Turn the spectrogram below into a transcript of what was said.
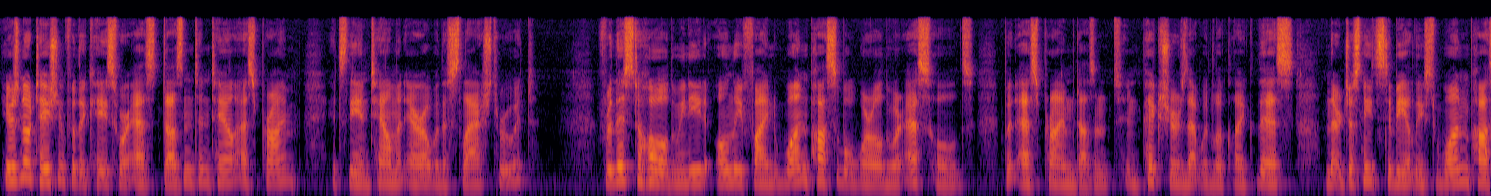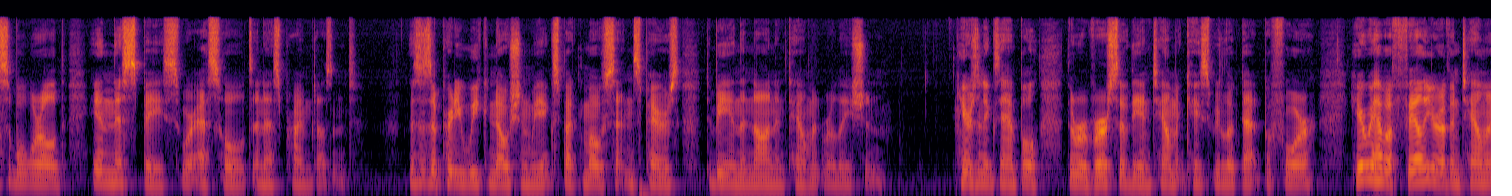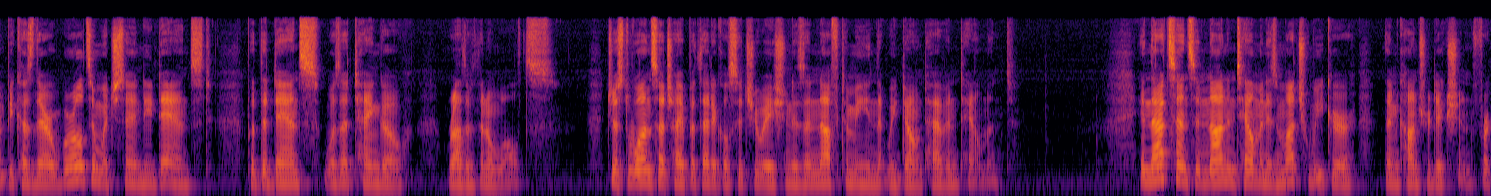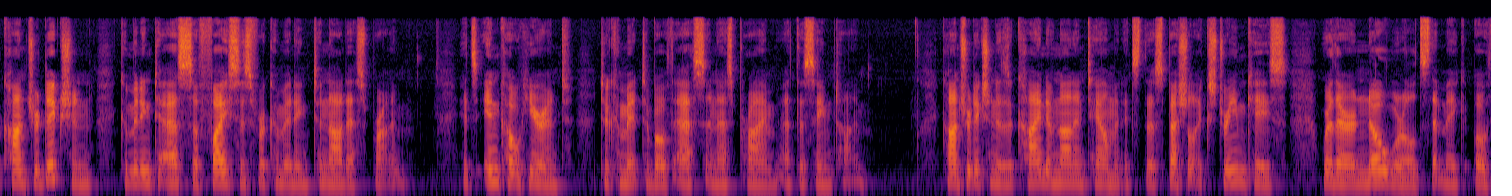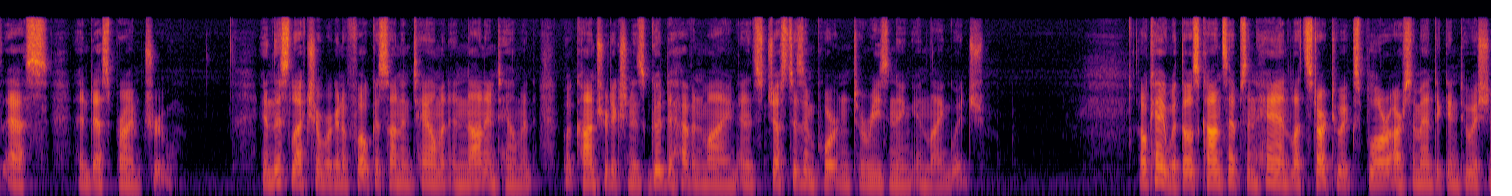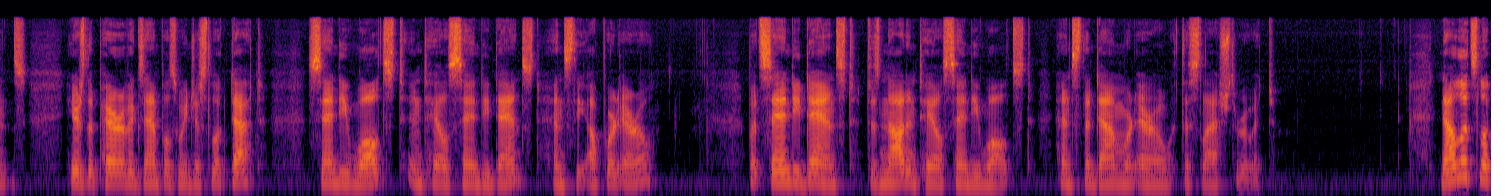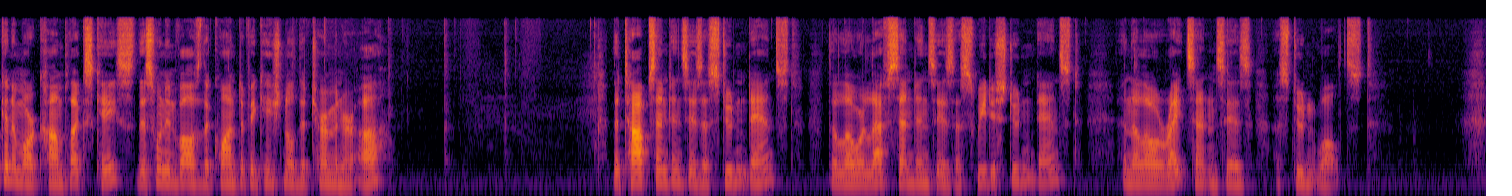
Here's notation for the case where S doesn't entail S prime. It's the entailment arrow with a slash through it. For this to hold, we need only find one possible world where S holds, but S prime doesn't. In pictures, that would look like this, and there just needs to be at least one possible world in this space where S holds and S prime doesn't. This is a pretty weak notion. We expect most sentence pairs to be in the non-entailment relation. Here's an example, the reverse of the entailment case we looked at before. Here we have a failure of entailment because there are worlds in which Sandy danced, but the dance was a tango rather than a waltz. Just one such hypothetical situation is enough to mean that we don't have entailment. In that sense, a non-entailment is much weaker than contradiction. For contradiction, committing to S suffices for committing to not S prime. It's incoherent to commit to both S and S prime at the same time. Contradiction is a kind of non-entailment. It's the special extreme case where there are no worlds that make both S and S prime true. In this lecture, we're going to focus on entailment and non-entailment, but contradiction is good to have in mind, and it's just as important to reasoning in language. Okay, with those concepts in hand, let's start to explore our semantic intuitions. Here's the pair of examples we just looked at. Sandy waltzed entails Sandy danced, hence the upward arrow but Sandy danced does not entail Sandy waltzed, hence the downward arrow with the slash through it. Now let's look at a more complex case. This one involves the quantificational determiner a. The top sentence is a student danced, the lower left sentence is a Swedish student danced, and the lower right sentence is a student waltzed.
